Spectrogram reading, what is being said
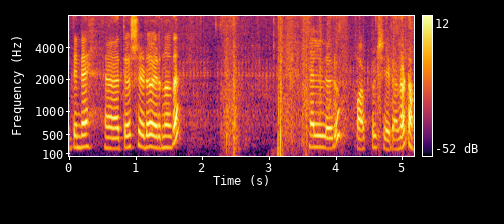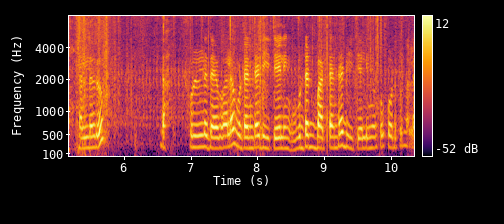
ഇതിന്റെ അത്യാവശ്യം ഷെയ്ഡ് വരുന്നത് നല്ലൊരു പർപ്പിൾ ഷെയ്ഡാണ് കേട്ടോ. നല്ലൊരു ഇതാ ഫുൾ ഇതേപോലെ വുഡന്റെ ഡീറ്റെയിലിംഗ് വുഡൻ ബട്ടന്റെ ഡീറ്റെയിലിംഗ് ഒക്കെ കൊടുത്ത് നല്ല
